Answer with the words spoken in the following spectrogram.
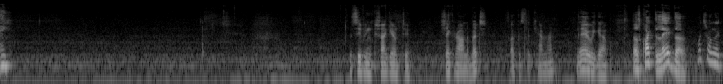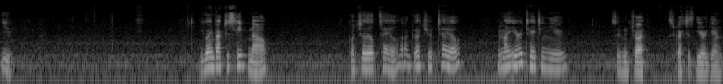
Hey. Let's see if we can try to get him to shake around a bit. Focus the camera. There we go. It was quite delayed though. What's wrong with you? You going back to sleep now? Got your little tail? I got your tail. Am I irritating you? See if we can try scratch his ear again.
